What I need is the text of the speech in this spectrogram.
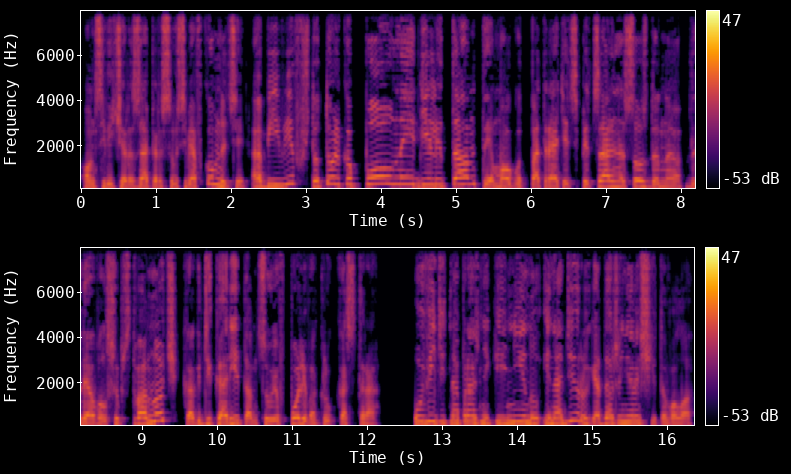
Он с вечера заперся у себя в комнате, объявив, что только полные дилетанты могут потратить специально созданную для волшебства ночь, как дикари, танцуя в поле вокруг костра. Увидеть на празднике Нину и Надиру я даже не рассчитывала.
